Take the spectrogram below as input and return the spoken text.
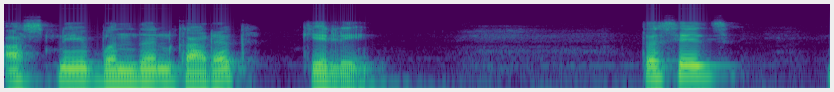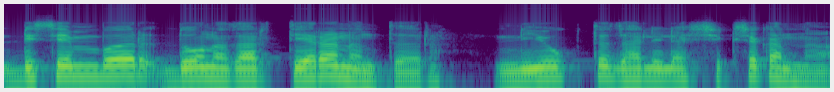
असणे बंधनकारक केले. तसेच डिसेंबर दोन हजार तेरानंतर नियुक्त झालेल्या शिक्षकांना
